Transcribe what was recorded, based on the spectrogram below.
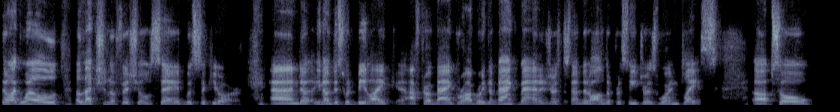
They're like, well, election officials say it was secure. And, uh, you know, this would be like after a bank robbery, the bank manager said that all the procedures were in place. Uh, so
